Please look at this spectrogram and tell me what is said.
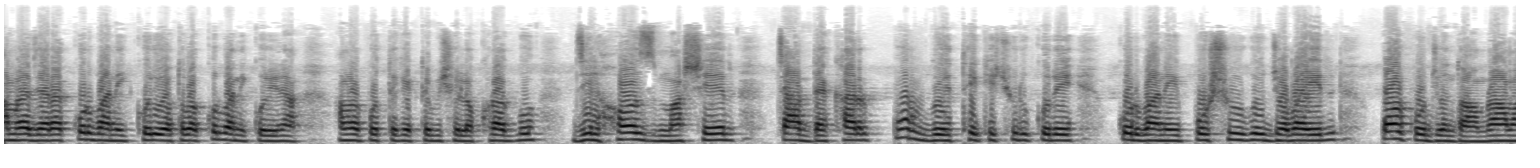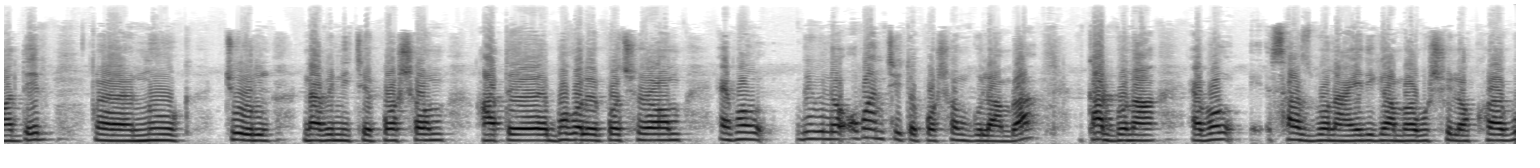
আমরা যারা কোরবানি করি অথবা কোরবানি করি না, আমরা প্রত্যেকে একটা বিষয় লক্ষ্য রাখব। জিলহজ মাসের চাঁদ দেখার পূর্বে থেকে শুরু করে কোরবানি, পশু জবাইয়ের পর পর্যন্ত আমরা আমাদের নখ, চুল, নাভির নিচের পশম, হাতে বগলের পশম এবং বিভিন্ন অবাঞ্ছিত পশমগুলো আমরা কাটবো না এবং সাজবো না। এদিকে আমরা অবশ্যই লক্ষ্য রাখব,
